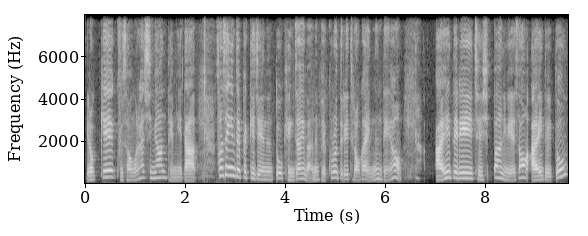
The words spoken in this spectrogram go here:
이렇게 구성을 하시면 됩니다. 선생님들 패키지에는 또 굉장히 많은 백크로들이 들어가 있는데요. 아이들이 제10반 위에서 아이들도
